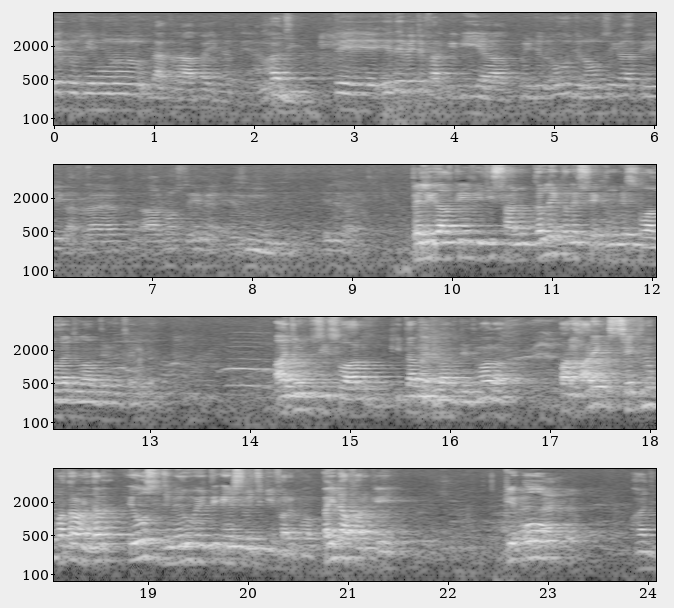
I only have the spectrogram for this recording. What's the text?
ਇਹ ਤੁਸੀਂ ਹੁਣ ਗਤਰਾ ਪਾਈ ਫਿਰਦੇ ਆ ਹਾਂਜੀ। ਤੇ ਇਹਦੇ ਵਿੱਚ ਫ਼ਰਕ ਕੀ ਆ? ਕੋਈ ਉਹ ਜਨਮ ਸੀਗਾ ਤੇ ਗਤਰਾ ਆਲਮੋਸਟ ਸੇਮ ਹੈ। ਇਹਦੇ ਬਾਰੇ। ਪਹਿਲੀ ਗੱਲ ਤੇ ਜੀ ਸਾਨੂੰ ਕੱਲੇ ਕੱਲੇ ਸਿੱਖ ਨੂੰ ਇਹ ਸਵਾਲ ਦਾ ਜਵਾਬ ਦੇਣਾ ਚਾਹੀਦਾ। ਅੱਜ ਹੁਣ ਤੁਸੀਂ ਸਵਾਲ ਕੀਤਾ ਮੈਂ ਜਵਾਬ ਦੇ ਦੇਵਾਂਗਾ। ਪਰ ਹਰ ਇੱਕ ਸਿੱਖ ਨੂੰ ਪਤਾ ਹੋਣਾ ਚਾਹੀਦਾ ਉਸ ਜਨੇਊ ਵਿੱਚ ਤੇ ਇਸ ਵਿੱਚ ਕੀ ਫ਼ਰਕ ਵਾ। ਪਹਿਲਾ ਫ਼ਰਕ ਇਹ ਕਿ ਉਹ ਹਾਂਜੀ।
